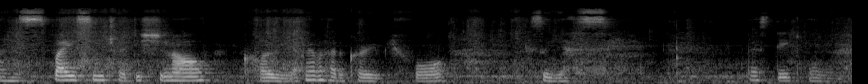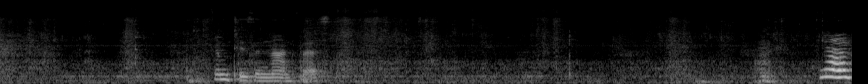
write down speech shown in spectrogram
and spicy traditional curry. I've never had a curry before. So yes. Let's dig in. Let me taste the naan first yeah.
